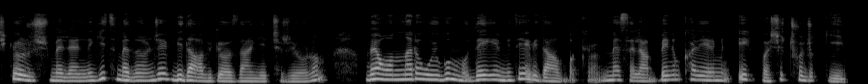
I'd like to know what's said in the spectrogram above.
iş görüşmelerine gitmeden önce bir daha bir gözden geçiriyorum. Ve onlara uygun mu değil mi diye bir daha bakıyorum. Mesela benim kariyerimin ilk başı çocuk giyim.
